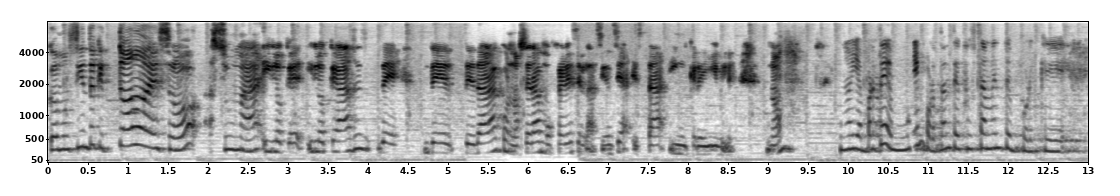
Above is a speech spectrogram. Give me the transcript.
como siento que todo eso suma y lo que, y lo que haces de, de, de dar a conocer a mujeres en la ciencia está increíble, ¿no? No, y aparte muy importante justamente porque,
